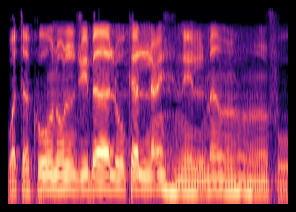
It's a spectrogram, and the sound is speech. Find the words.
وتكون الجبال كالعهن المنفوش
